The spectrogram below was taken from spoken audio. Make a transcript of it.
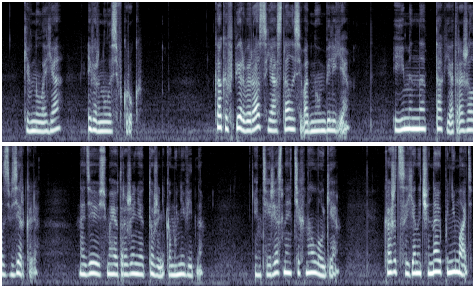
— кивнула я и вернулась в круг. Как и в первый раз, я осталась в одном белье — и именно так я отражалась в зеркале. Надеюсь, мое отражение тоже никому не видно. Интересная технология. Кажется, я начинаю понимать,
